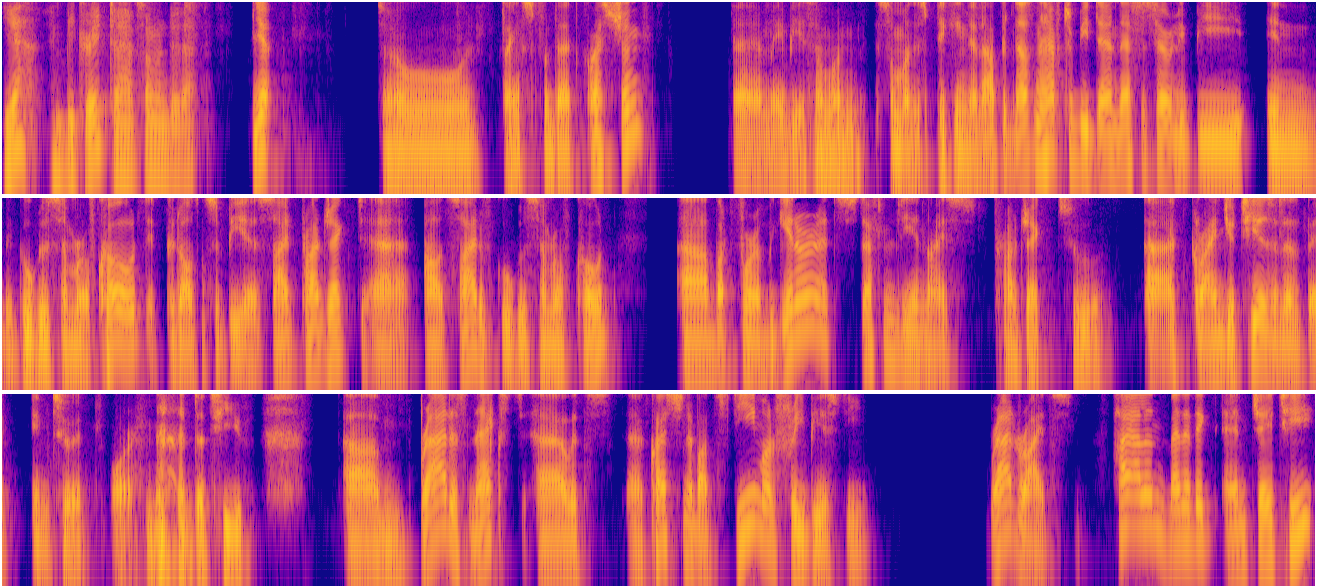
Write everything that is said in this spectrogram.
Yeah, it'd be great to have someone do that. Yeah. So thanks for that question. Uh, maybe someone someone is picking that up. It doesn't have to be necessarily be in the Google Summer of Code. It could also be a side project uh, outside of Google Summer of Code. Uh, but for a beginner, it's definitely a nice project to uh, grind your tears a little bit into it or the teeth. Um, Brad is next uh, with a question about Steam on FreeBSD. Brad writes, "Hi Allan, Benedict, and JT.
